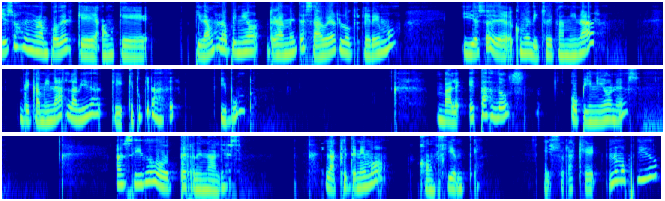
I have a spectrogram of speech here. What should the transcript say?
Y eso es un gran poder que, aunque pidamos la opinión, realmente saber lo que queremos y eso, de, como he dicho, de caminar, de caminar la vida que, que tú quieras hacer. Y punto. Vale, estas dos opiniones han sido terrenales. Las que tenemos consciente. Eso, las que no hemos pedido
